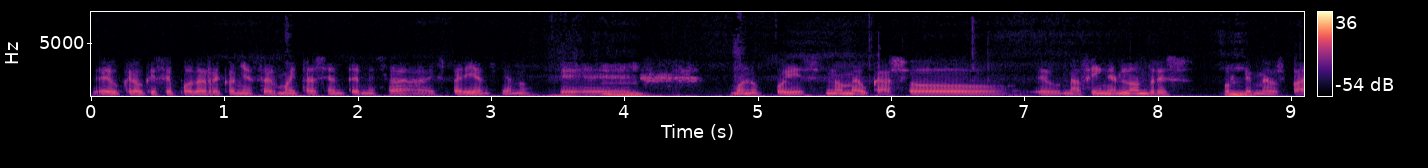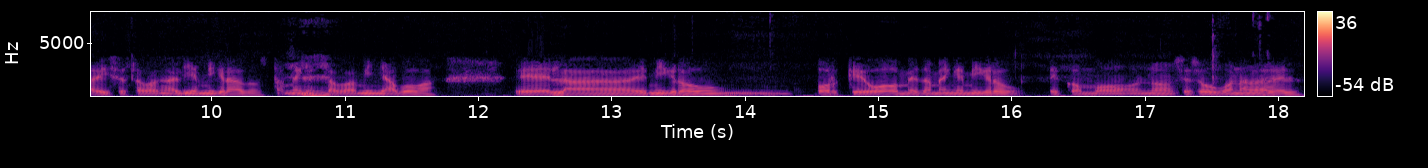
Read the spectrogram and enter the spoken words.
Eu creo que se pode recoñecer moita xente nesa experiencia, non? Que, uh -huh. bueno, pois no meu caso eu nacín en Londres, porque uh -huh. meus pais estaban ali emigrados, tamén uh -huh. estaba a miña aboa, ela emigrou porque o home tamén emigrou, e como non se soubo nada del,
